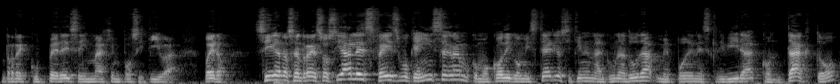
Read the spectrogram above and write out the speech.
recupere esa imagen positiva. Bueno, síganos en redes sociales, Facebook e Instagram como Código Misterio. Si tienen alguna duda, me pueden escribir a contacto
